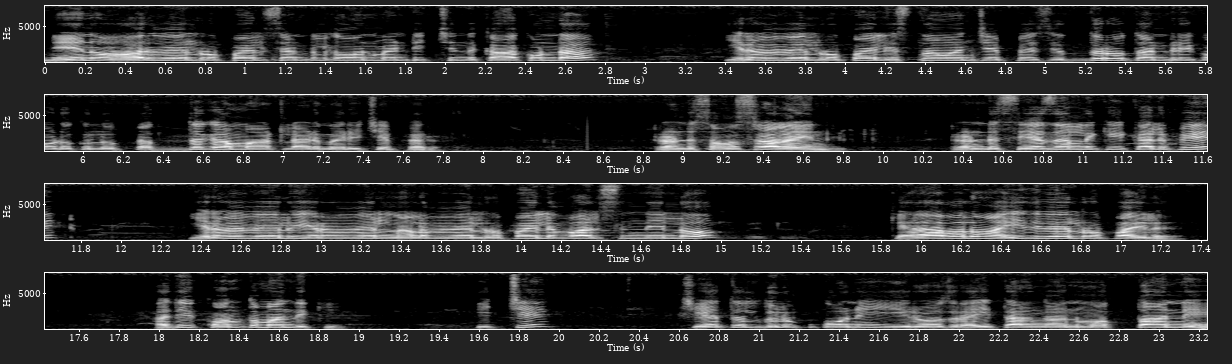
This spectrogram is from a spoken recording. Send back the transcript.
నేను ఆరు వేల రూపాయలు సెంట్రల్ గవర్నమెంట్ ఇచ్చింది కాకుండా ఇరవై వేల రూపాయలు ఇస్తామని చెప్పేసి ఇద్దరు తండ్రి కొడుకులు పెద్దగా మాట్లాడి మరీ చెప్పారు. రెండు సంవత్సరాలు అయింది. రెండు సీజన్లకి కలిపి ఇరవై వేలు ఇరవై వేలు నలభై వేల రూపాయలు ఇవ్వాల్సిన దీనిలో. కేవలం ఐదు వేల రూపాయలు అది కొంతమందికి ఇచ్చి చేతులు దులుపుకొని ఈరోజు రైతాంగాన్ని మొత్తాన్ని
